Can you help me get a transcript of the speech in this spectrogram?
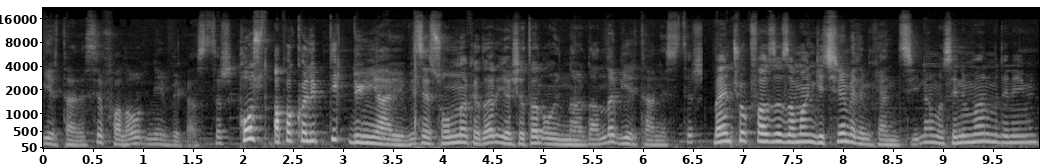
bir tanesi Fallout New Vegas'tır. Post apokaliptik dünyayı bize sonuna kadar yaşatan oyunlardan da bir tanesidir. Ben çok fazla zaman geçiremedim kendisiyle ama senin var mı deneyimin?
